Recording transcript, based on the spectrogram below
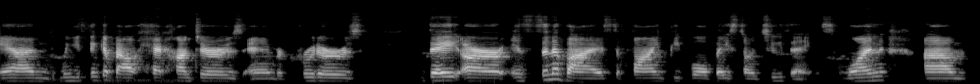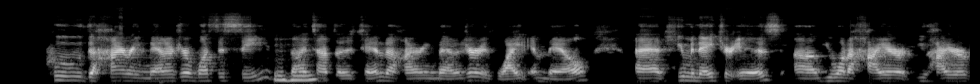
And when you think about headhunters and recruiters, they are incentivized to find people based on two things. One, um, who the hiring manager wants to see. Mm-hmm. Nine times out of ten, the hiring manager is white and male. And human nature is uh, you want to hire you hire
